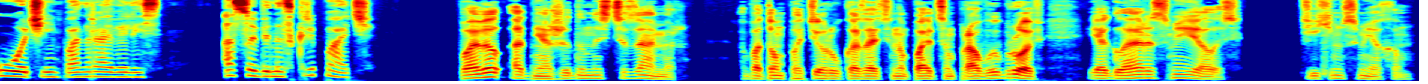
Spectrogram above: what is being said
очень понравились. Особенно скрипач. Павел от неожиданности замер, а потом потер указательным пальцем правую бровь, и Аглая рассмеялась тихим смехом.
